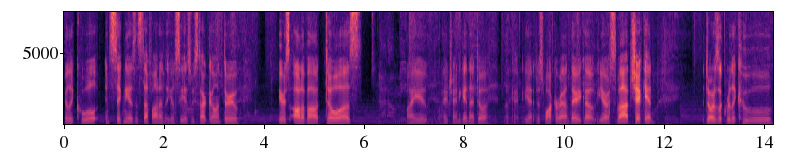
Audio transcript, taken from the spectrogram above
really cool insignias and stuff on it that you'll see as we start going through. Here's all of our doors. Why you, are you trying to get in that door? Okay, yeah, just walk around. There you go. You're a smart chicken. The doors look really cool.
